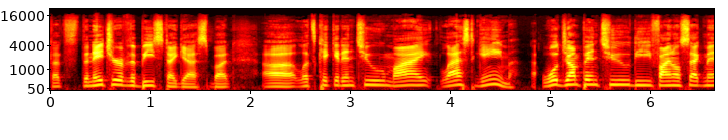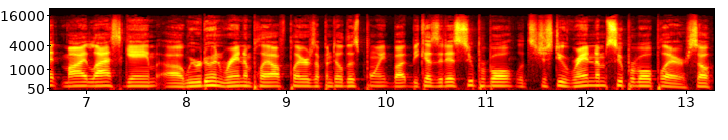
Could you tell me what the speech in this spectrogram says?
that's the nature of the beast, I guess. But uh, let's kick it into my last game. We'll jump into the final segment, my last game. Uh, we were doing random playoff players up until this point, but because it is Super Bowl, let's just do random Super Bowl players. So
